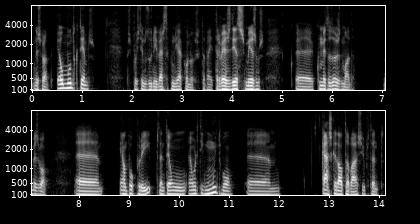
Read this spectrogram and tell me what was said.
Mas pronto, é o mundo que temos. Mas depois temos o universo a comunicar connosco também, através desses mesmos uh, comentadores de moda. Mas bom, uh, é um pouco por aí. Portanto, é um, é um artigo muito bom. Uh, casca de alta baixo e, portanto,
